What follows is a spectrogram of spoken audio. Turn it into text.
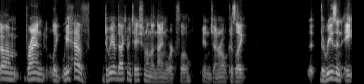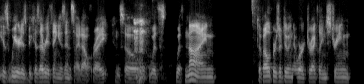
Um, Brian, like we have, do we have documentation on the nine workflow in general? Because like the reason eight is weird is because everything is inside out, right? And so mm-hmm. with with nine, developers are doing their work directly in stream,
